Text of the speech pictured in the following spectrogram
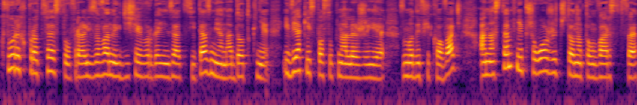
których procesów realizowanych dzisiaj w organizacji ta zmiana dotknie i w jaki sposób należy je zmodyfikować, a następnie przełożyć to na tą warstwę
